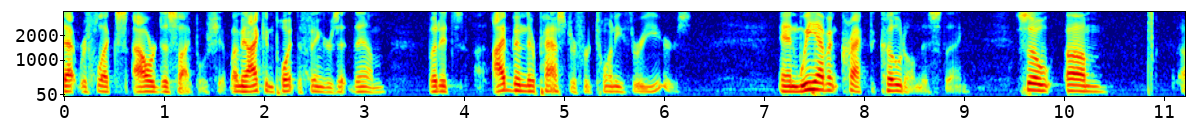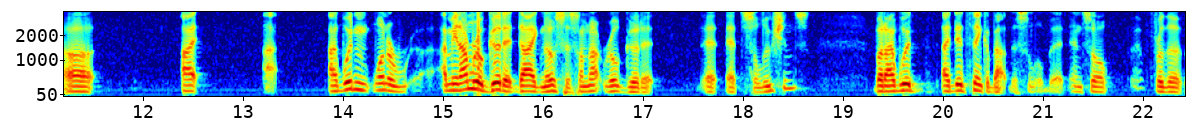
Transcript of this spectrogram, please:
that reflects our discipleship. I mean, I can point the fingers at them, but it's I've been their pastor for 23 years, and we haven't cracked the code on this thing. So um, uh, I, I I wouldn't want to. I mean, I'm real good at diagnosis. I'm not real good at, at, at solutions, but I would I did think about this a little bit, and so for the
